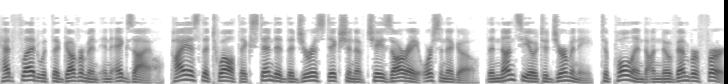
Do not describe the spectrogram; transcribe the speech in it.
had fled with the government in exile, Pius XII extended the jurisdiction of Cesare Orsenigo, the nuncio to Germany, to Poland on November 1.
